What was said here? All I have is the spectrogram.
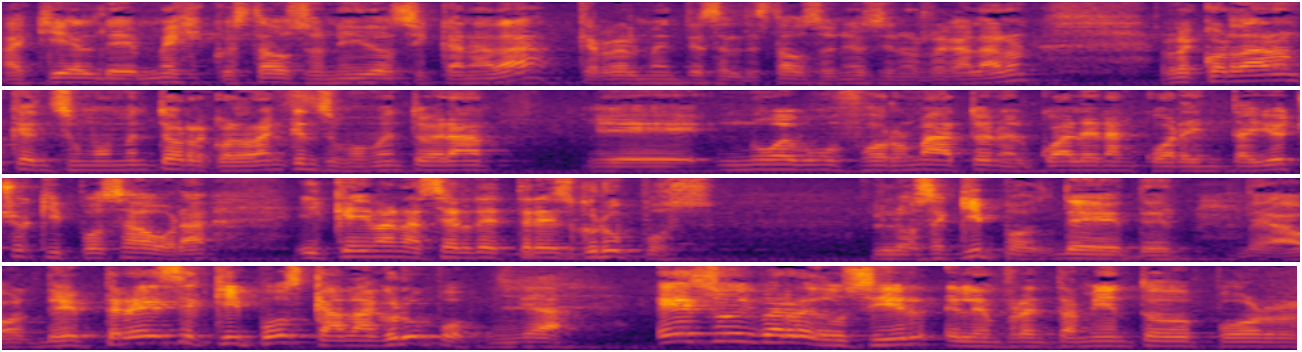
aquí el de México, Estados Unidos y Canadá, que realmente es el de Estados Unidos y nos regalaron. Recordaron que en su momento, recordarán que en su momento era eh, nuevo formato en el cual eran 48 equipos ahora y que iban a ser de tres grupos. Los equipos, de, de, de- tres equipos cada grupo. Ya. Eso iba a reducir el enfrentamiento por,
